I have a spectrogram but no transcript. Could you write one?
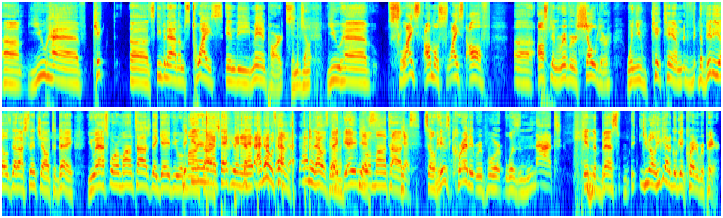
um, you have kicked uh, Steven Adams twice in the man parts. in the jump. you have sliced, almost sliced off uh, Austin Rivers' shoulder when you kicked him. The videos that I sent y'all today, you asked for a montage, they gave you a The montage. internet, thank you, internet. I knew it was coming. I knew that was coming. They gave you a montage. Yes. So his credit report was not in the best. You know, he got to go get credit repair.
